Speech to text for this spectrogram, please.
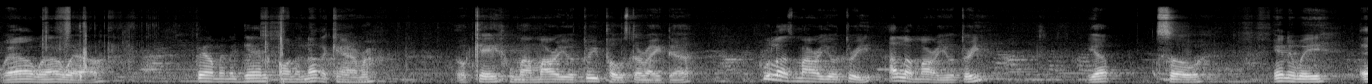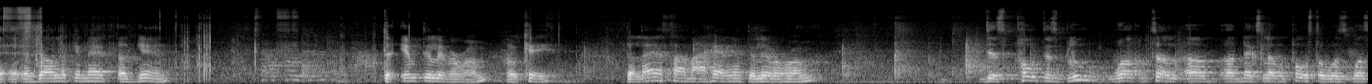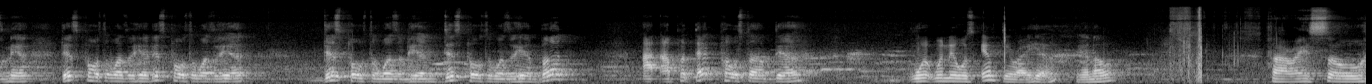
Well, well, well. Filming again on another camera. Okay, my Mario 3 poster right there. Who loves Mario 3? I love Mario 3. Yep. So, anyway, as y'all looking at again, the empty living room. Okay. The last time I had an empty living room, this post, this blue welcome to uh, uh, next level poster was wasn't here. This poster wasn't here. This poster wasn't here. This poster wasn't here. This poster wasn't here. But I, I put that poster up there when, when it was empty right here. You know. All right. So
